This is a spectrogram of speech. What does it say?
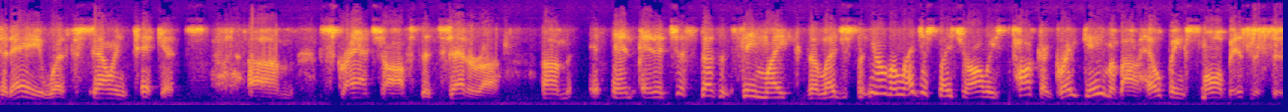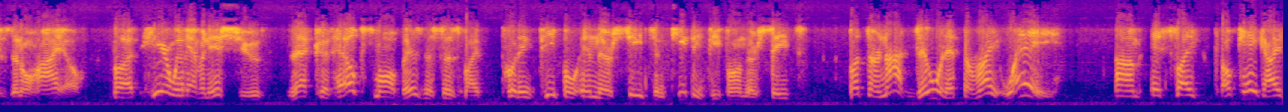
today with selling tickets, um, scratch offs, etc. Um, and and it just doesn't seem like the legislature. You know, the legislature always talk a great game about helping small businesses in Ohio, but here we have an issue that could help small businesses by putting people in their seats and keeping people in their seats, but they're not doing it the right way. Um, it's like, okay, guys,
